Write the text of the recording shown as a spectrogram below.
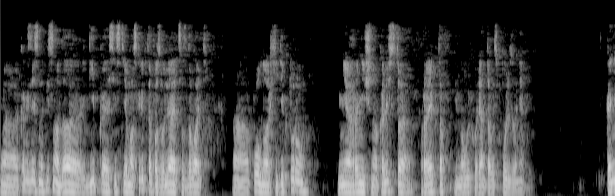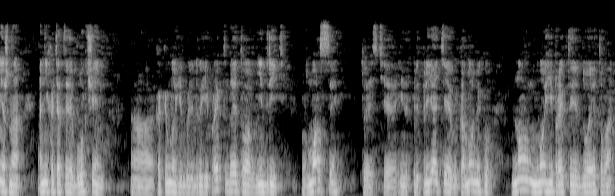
Э, как здесь написано, да, гибкая система скрипта позволяет создавать э, полную архитектуру неограниченного количества проектов и новых вариантов использования. Конечно, они хотят и блокчейн, э, как и многие были другие проекты до этого, внедрить в массы, то есть и в предприятия, в экономику. Но многие проекты до этого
